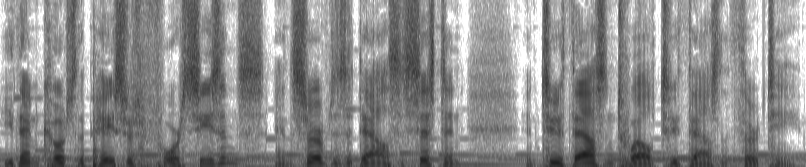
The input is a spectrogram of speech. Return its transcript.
He then coached the Pacers for four seasons and served as a Dallas assistant in 2012 2013.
